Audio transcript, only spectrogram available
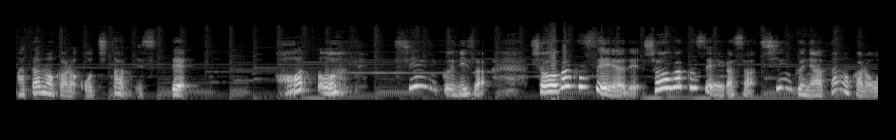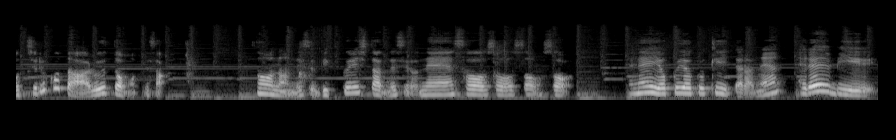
頭から落ちたんですって。はと思って。シンクにさ、小学生やで、小学生がさ、シンクに頭から落ちることあると思ってさ。そうなんですよ。びっくりしたんですよね。そうそうそうそう。でね、よくよく聞いたらね、テレビ、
